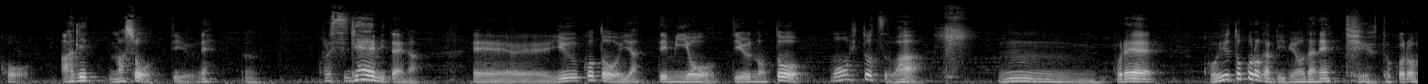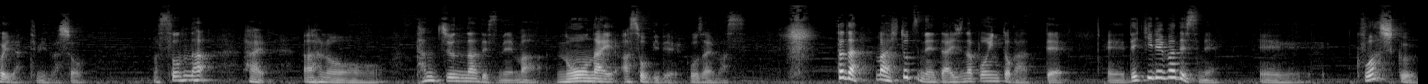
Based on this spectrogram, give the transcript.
こう上げましょうっていうね、うん、これすげえみたいな、えー、いうことをやってみようっていうのともう一つはうんこれこういうところが微妙だねっていうところをやってみましょう。そんな、はいあのー、単純なですね、まあ、脳内遊びでございます。ただ、まあ、一つね大事なポイントがあって、えー、できればですね、えー、詳しく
